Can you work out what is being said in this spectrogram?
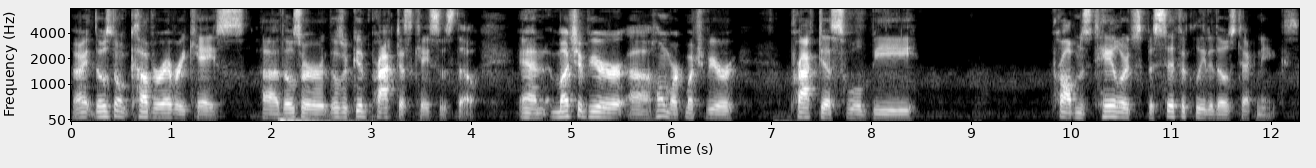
Right? Those don't cover every case. Uh, those are those are good practice cases though. And much of your uh, homework, much of your practice will be problems tailored specifically to those techniques.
